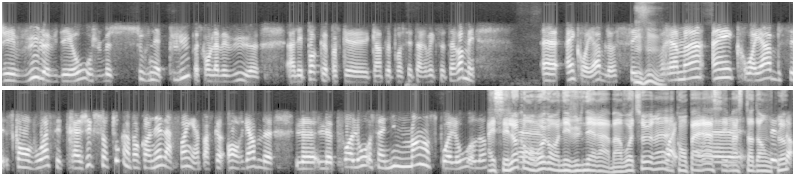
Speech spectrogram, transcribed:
j'ai vu la vidéo. Je me souvenais plus parce qu'on l'avait vu euh, à l'époque parce que quand le procès est arrivé, etc. Mais euh, incroyable. C'est mhm. vraiment incroyable. Ce qu'on voit, c'est tragique, surtout quand on connaît la fin, hein, parce qu'on regarde le, le, le poids lourd. C'est un immense poids lourd. Là. c'est là qu'on euh, voit qu'on est vulnérable en voiture, hein, comparé à ces euh, mastodontes-là.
